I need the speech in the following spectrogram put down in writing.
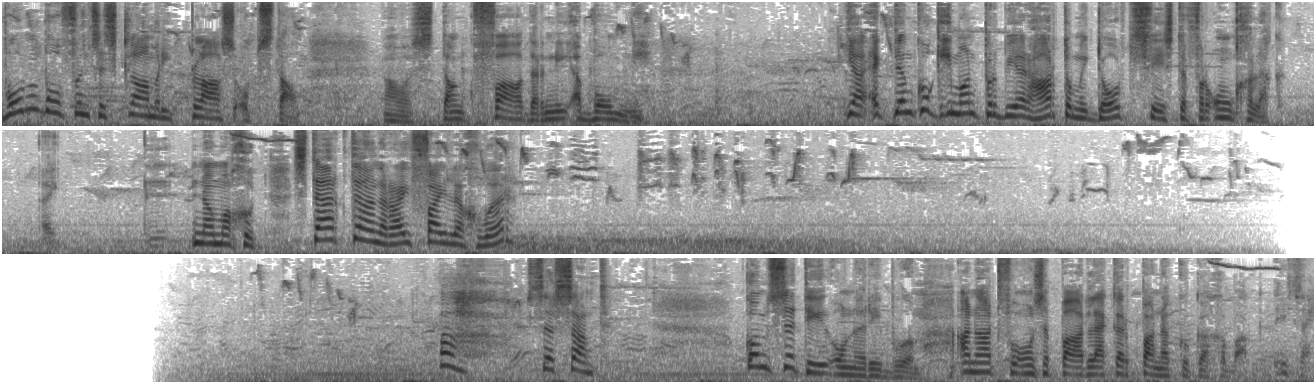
bomboffens is klaar met die plaas opstal. Nou was dank Vader nie 'n bom nie. Ja, ek dink ook iemand probeer hard om die dorpsfees te verongeluk. Nou maar goed. Sterkte en ry veilig, hoor. Ah, sergeant. Kom sit hier onder die boom. Anna het vir ons 'n paar lekker pannekoeke gebak. Dis hy.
